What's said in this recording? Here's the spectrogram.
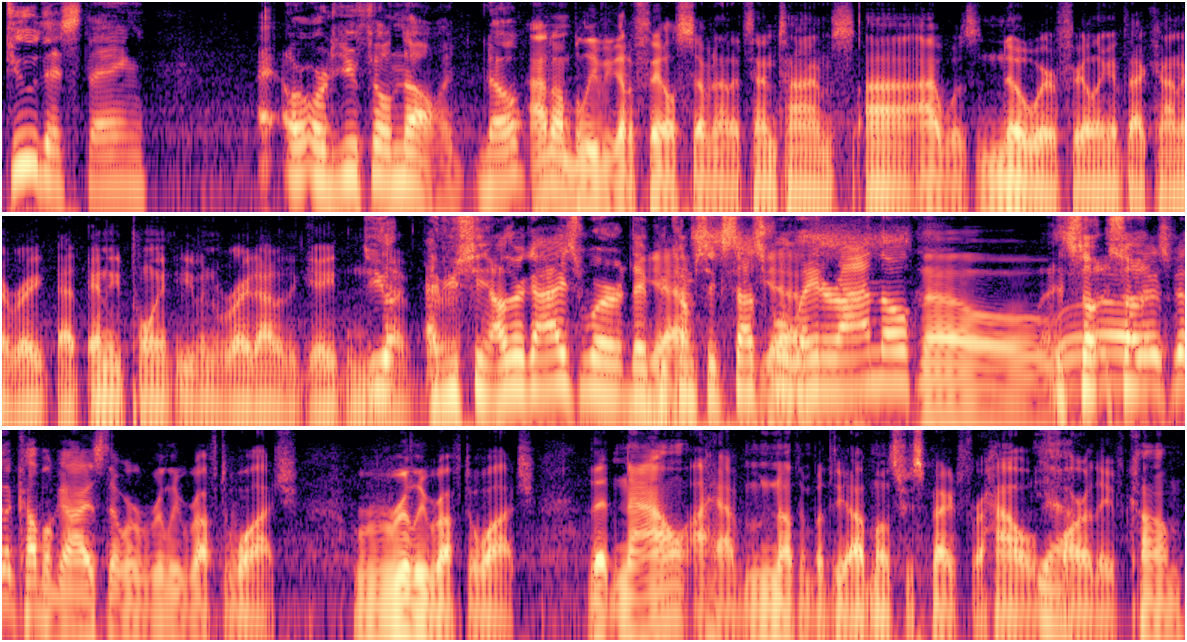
do this thing, or, or do you feel no, no? I don't believe you got to fail seven out of ten times. Uh, I was nowhere failing at that kind of rate at any point, even right out of the gate. Do you Never. have you seen other guys where they've become successful yes. later on though? No. So- So, so- there's been a couple guys that were really rough to watch, really rough to watch. That now I have nothing but the utmost respect for how Yeah. far they've come,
